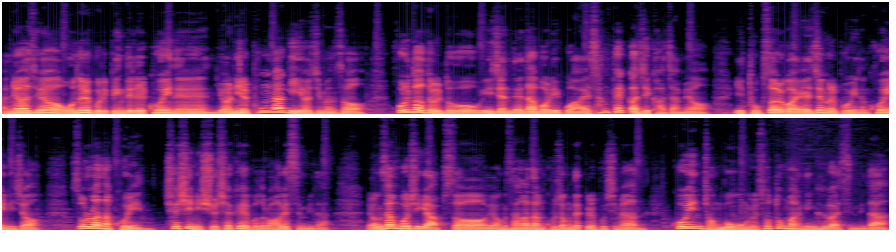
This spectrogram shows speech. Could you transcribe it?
안녕하세요. 오늘 브리핑 드릴 코인은 연일 폭락이 이어지면서 홀더들도 이젠 내다버리고 아예 상패까지 가자며 이 독설과 애증을 보이는 코인이죠. 솔라나 코인 최신 이슈 체크해 보도록 하겠습니다. 영상 보시기 앞서 영상 하단 고정 댓글 보시면 코인 정보 공유 소통망 링크가 있습니다.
